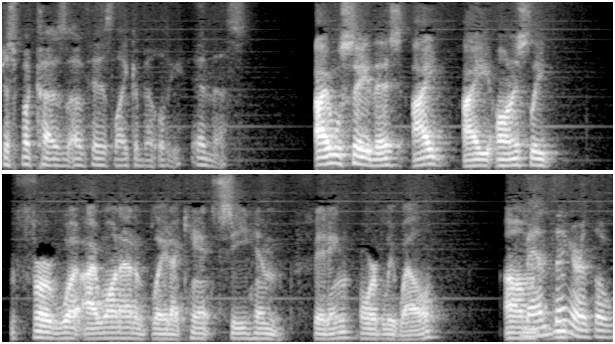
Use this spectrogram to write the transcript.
just because of his likability in this. I will say this: I I honestly, for what I want out of Blade, I can't see him fitting horribly well. Um, Man Thing or the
